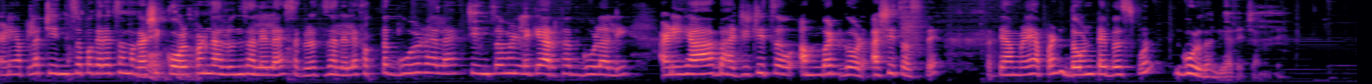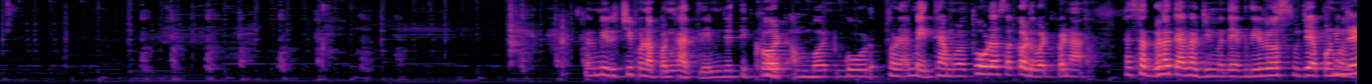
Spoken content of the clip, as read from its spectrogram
आणि आपला चिंच वगैरेचा मगाशी हो, कोळ. पण घालून झालेला आहे सगळंच झालेलं आहे. फक्त गुळ राहिलाय. चिंच म्हणले की अर्थात गुळ आली. आणि ह्या भाजीची चव आंबट गोड अशीच असते. तर त्यामुळे आपण दोन टेबलस्पून गुळ घालूया त्याच्यामध्ये. तर मिरची पण आपण घातली. म्हणजे तिखट आंबट गोड थोड्या मेथ्यामुळं थोडंसं कडवटपणा सगळं त्या भाजीमध्ये अगदी रस जे आपण म्हणजे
